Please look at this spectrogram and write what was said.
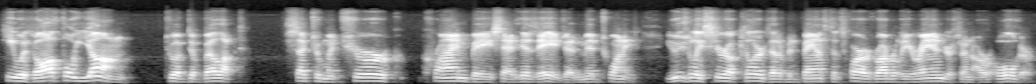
He was awful young to have developed such a mature crime base at his age, at mid twenties. Usually, serial killers that have advanced as far as Robert Lee Anderson are older,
